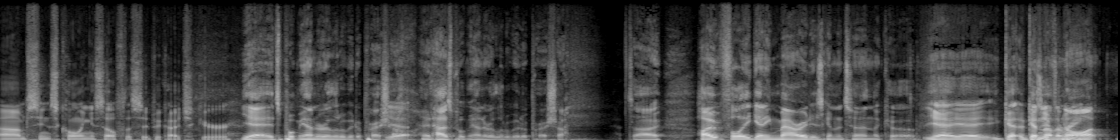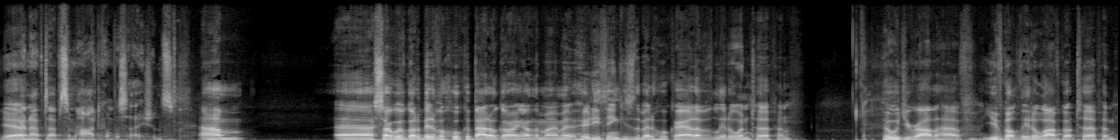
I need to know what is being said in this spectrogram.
um, since calling yourself the Super Coach Guru. Yeah, it's put me under a little bit of pressure. Yeah. It has put me under a little bit of pressure. So hopefully getting married is going to turn the curve. Yeah, yeah. you Get, get 'Cause another if not, ring. we're Yeah. going to have to have some hard conversations. Um, uh, so we've got a bit of a hooker battle going on at the moment. Who do you think is the better hooker out of Little and Turpin? Who would you rather have? You've got Little, I've got Turpin.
